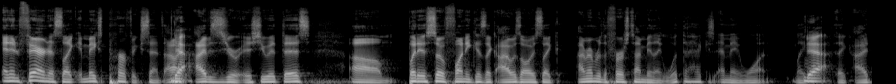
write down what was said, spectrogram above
and in fairness, like it makes perfect sense. I, Yeah. I have zero issue with this. Um, but it's so funny because like I was always like I remember the first time being like, what the heck is MA one? Like Yeah. like I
